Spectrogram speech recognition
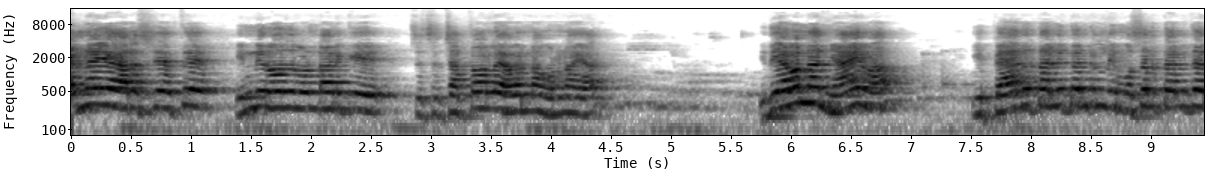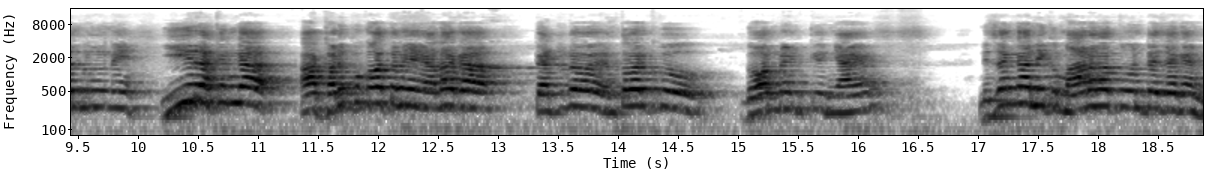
ఎన్ఐఏ అరెస్ట్ చేస్తే ఇన్ని రోజులు ఉండడానికి చట్టంలో ఏమన్నా ఉన్నాయా? ఇది ఏమన్నా న్యాయమా? ఈ పేద తల్లిదండ్రుల్ని ముసలి తల్లిదండ్రుల్ని ఈ రకంగా ఆ కడుపు కోతని అలాగా పెట్టడం ఎంతవరకు గవర్నమెంట్కి న్యాయం? నిజంగా నీకు మానవత్వం ఉంటే జగన్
